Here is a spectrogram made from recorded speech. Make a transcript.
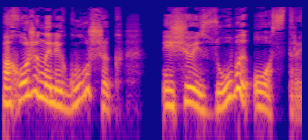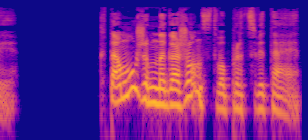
похожа на лягушек, еще и зубы острые. К тому же многоженство процветает.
